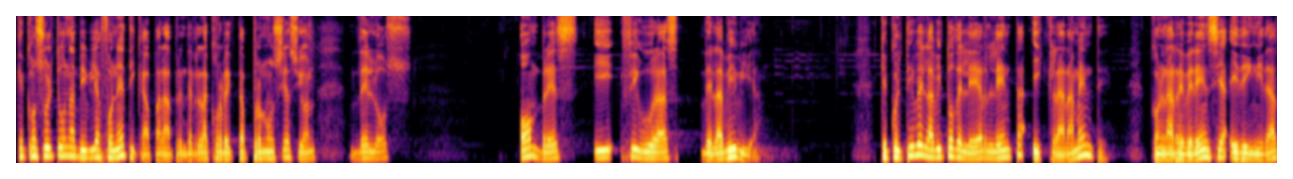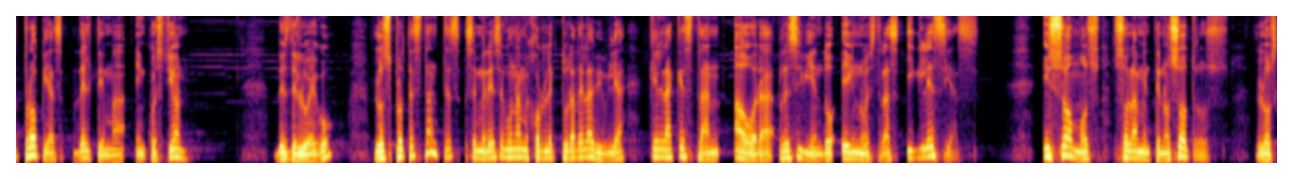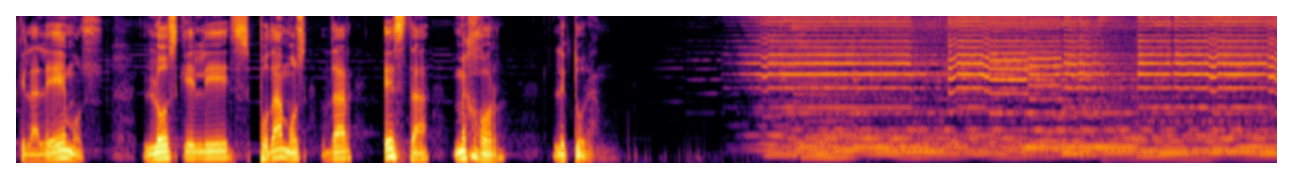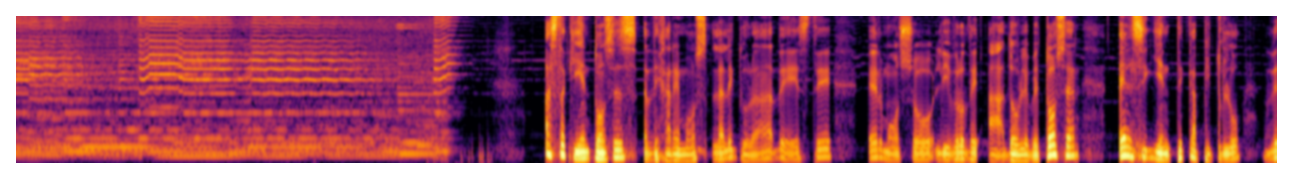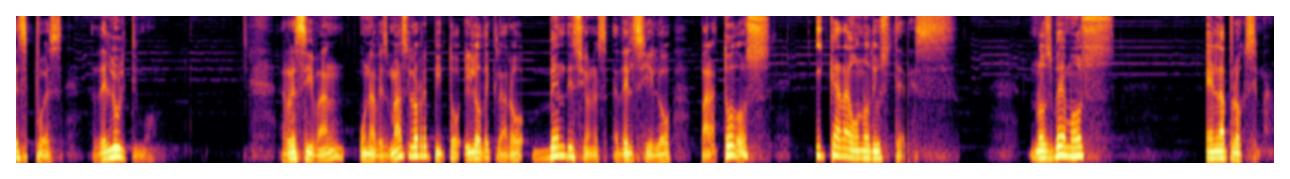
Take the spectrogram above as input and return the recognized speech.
que consulte una Biblia fonética para aprender la correcta pronunciación de los hombres y figuras de la Biblia. Que cultive el hábito de leer lenta y claramente, con la reverencia y dignidad propias del tema en cuestión. Desde luego, los protestantes se merecen una mejor lectura de la Biblia que la que están ahora recibiendo en nuestras iglesias y somos solamente nosotros los que la leemos, los que les podamos dar esta mejor lectura. Hasta aquí entonces dejaremos la lectura de este hermoso libro de A.W. Tozer, el siguiente capítulo después del último. Reciban, una vez más lo repito y lo declaro, bendiciones del cielo para todos y cada uno de ustedes. Nos vemos en la próxima.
